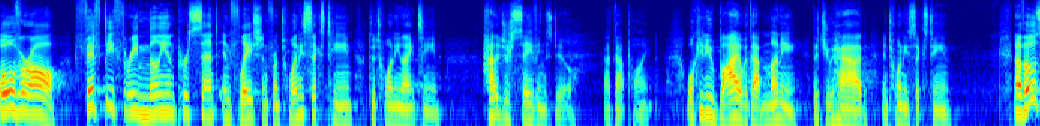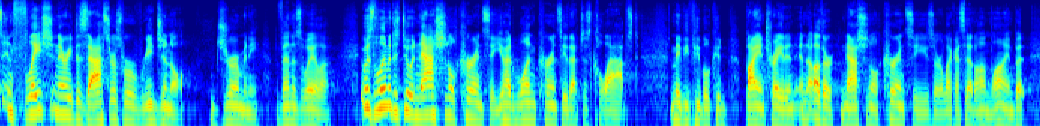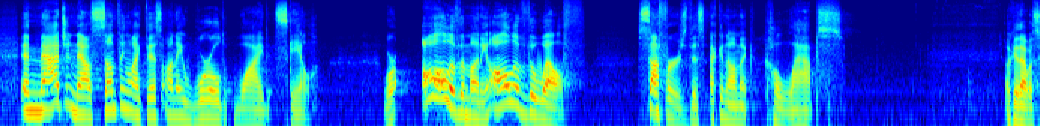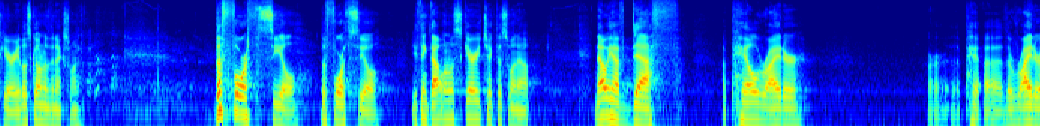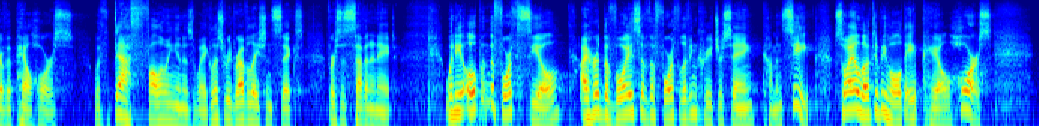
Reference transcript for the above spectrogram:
Overall, 53 million percent inflation from 2016 to 2019. How did your savings do at that point? What can you buy with that money that you had in 2016? Now, those inflationary disasters were regional Germany, Venezuela. It was limited to a national currency. You had one currency that just collapsed. Maybe people could buy and trade in, in other national currencies or, like I said, online. But imagine now something like this on a worldwide scale where all of the money, all of the wealth suffers this economic collapse. Okay, that was scary. Let's go on to the next one. The fourth seal. The fourth seal. You think that one was scary? Check this one out. Now we have death, a pale rider, or the, uh, the rider of a pale horse, with death following in his wake. Let's read Revelation 6, verses 7 and 8. When he opened the fourth seal, I heard the voice of the fourth living creature saying, Come and see. So I looked, and behold, a pale horse.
